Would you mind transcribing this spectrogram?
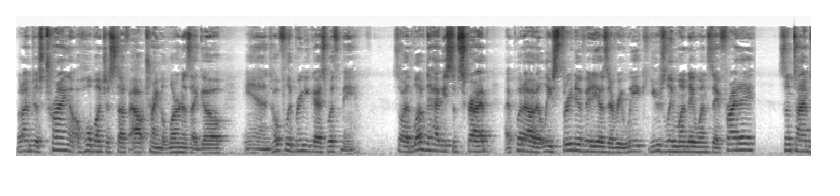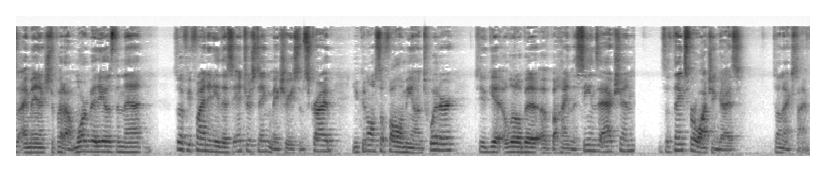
But I'm just trying a whole bunch of stuff out, trying to learn as I go, and hopefully bring you guys with me. So I'd love to have you subscribe. I put out at least three new videos every week, usually Monday, Wednesday, Friday. Sometimes I manage to put out more videos than that. So if you find any of this interesting, make sure you subscribe. You can also follow me on Twitter to get a little bit of behind the scenes action. So thanks for watching, guys. Till next time.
